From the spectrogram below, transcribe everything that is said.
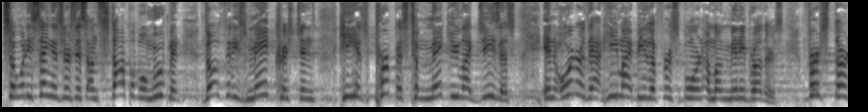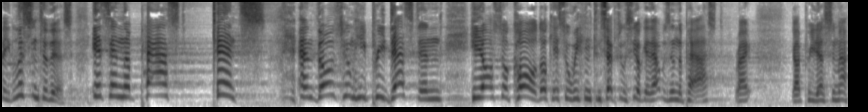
So, what he's saying is there's this unstoppable movement. Those that he's made Christians, he has purposed to make you like Jesus in order that he might be the firstborn among many brothers. Verse 30, listen to this. It's in the past tense. And those whom he predestined, he also called. Okay, so we can conceptually see, okay, that was in the past, right? God predestined. I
